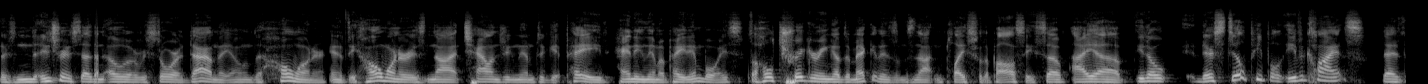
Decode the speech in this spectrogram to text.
There's insurance doesn't owe a restorer a dime. They own the homeowner. And if the homeowner is not challenging them to get paid, handing them a paid invoice, the whole triggering of the mechanism is not in place for the policy. So I, uh, you know, there's still people, even clients that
